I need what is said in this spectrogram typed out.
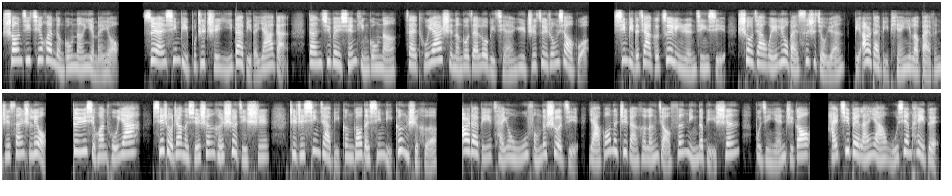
双击切换等功能也没有。虽然新笔不支持一代笔的压感，但具备悬停功能，在涂鸦时能够在落笔前预知最终效果。新笔的价格最令人惊喜，售价为六百四十九元，比二代笔便宜了百分之三十六。对于喜欢涂鸦、写手账的学生和设计师，这支性价比更高的新笔更适合。二代笔采用无缝的设计，哑光的质感和棱角分明的笔身，不仅颜值高，还具备蓝牙无线配对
